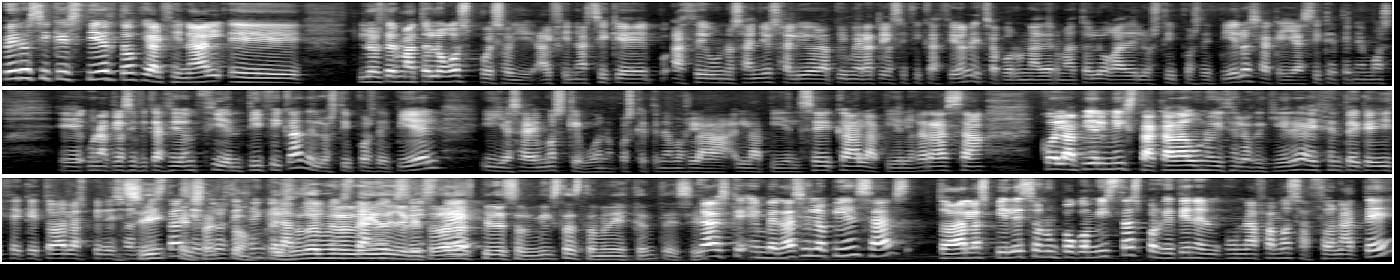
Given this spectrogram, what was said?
Pero sí que es cierto que al final eh, los dermatólogos, pues oye, al final sí que hace unos años salió la primera clasificación hecha por una dermatóloga de los tipos de piel, o sea que ya sí que tenemos eh, una clasificación científica de los tipos de piel y ya sabemos que bueno, pues que tenemos la, la piel seca, la piel grasa, con la piel mixta cada uno dice lo que quiere. Hay gente que dice que todas las pieles son Sí, mixtas y exacto. otros dicen que Eso la piel también lo he mixta leído no yo, que todas las pieles son mixtas, también hay gente, sí. Claro, es que en verdad si lo piensas, todas las pieles son un poco mixtas porque tienen una famosa zona T,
